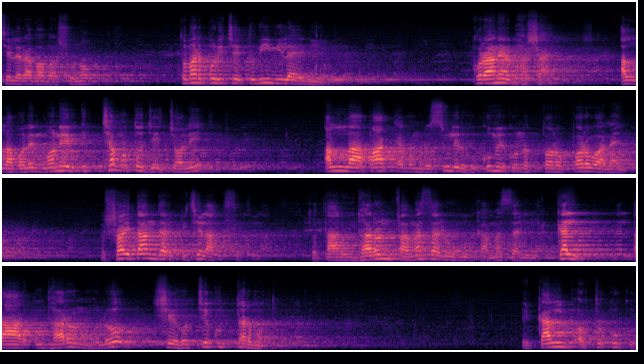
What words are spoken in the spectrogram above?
ছেলেরা বাবা, শোনো, তোমার পরিচয় তুমি মিলাই নিও। কোরআনের ভাষায় আল্লাহ বলেন, মনের ইচ্ছা মতো যে চলে, আল্লাহ পাক এবং রসুলের হুকুমের কোনো তর পরোয়া নাই। শয়তান যার পিছে লাগছে। তো তার উদাহরণ, ফামাসালুহু কামাসালিল কাল তার উদাহরণ হলো, সে হচ্ছে কুত্তার মতো। এই কাল অর্থ কুকুর।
